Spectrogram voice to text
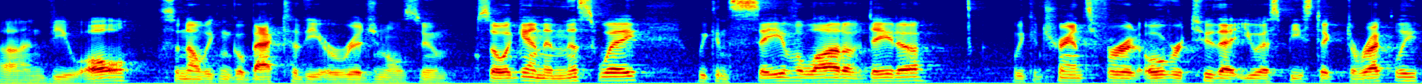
uh, and view all. So now we can go back to the original zoom. So again, in this way, we can save a lot of data. We can transfer it over to that USB stick directly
